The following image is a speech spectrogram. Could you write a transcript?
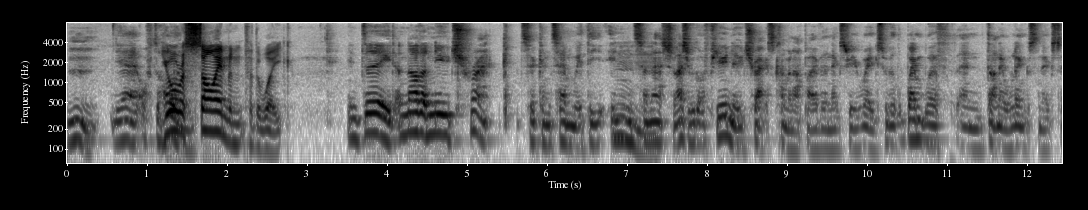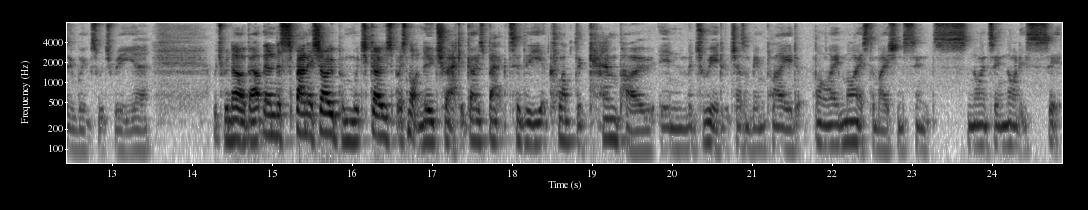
Mm, yeah, off to Your Holland. assignment for the week. Indeed, another new track to contend with the international. Actually, we've got a few new tracks coming up over the next few weeks. We've got Wentworth and Dunhill Links the next two weeks, which we uh, which we know about. Then the Spanish Open, which goes, but it's not a new track. It goes back to the Club de Campo in Madrid, which hasn't been played by my estimation since 1996.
